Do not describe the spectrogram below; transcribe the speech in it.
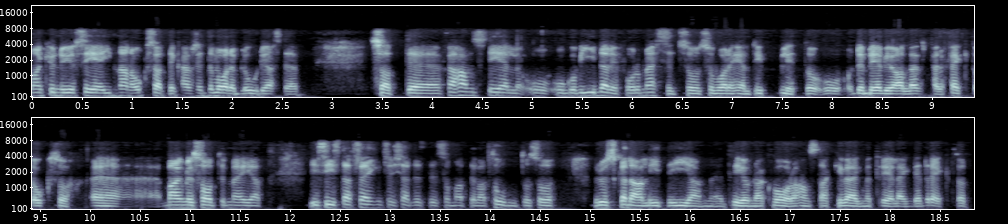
man kunde ju se innan också att det kanske inte var det blodigaste. Så att eh, för hans del att gå vidare formmässigt så, så var det helt yppligt och, och det blev ju alldeles perfekt också. Eh, Magnus sa till mig att i sista sväng så kändes det som att det var tomt och så ruskade han lite i han eh, 300 kvar och han stack iväg med tre längder direkt. Så att,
